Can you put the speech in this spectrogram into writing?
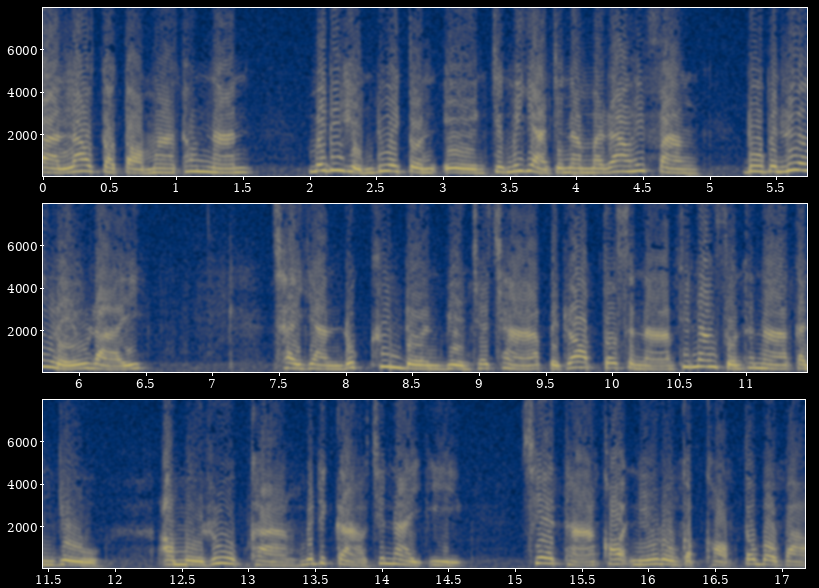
การเล่าต่อๆมาเท่านั้น ไม่ได้เห็นด้วยตนเองจึงไม่อยากจะนำมาเล่าให้ฟัง ดูเป็นเรื่องเหลวไหลชายันลุกขึ้นเดินเวียนช้าๆไปรอบโต๊ะสนามที่นั่งสนทนากันอยู่ เอามือรูปคางไม่ได้กล่าวเช่นใดอีก เชิดถาเคาะนิ้วลงกับขอบโต๊ะเบา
